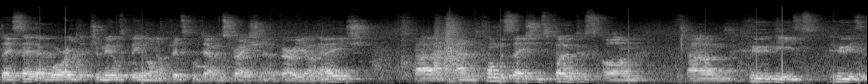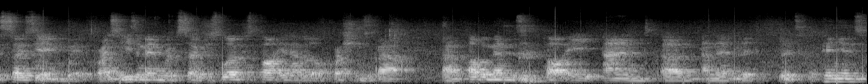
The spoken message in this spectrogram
they say they're worried that Jamil's been on a political demonstration at a very young age, uh, and conversations focus on um, who he's who he's associating with. Right, so he's a member of the Socialist Workers' Party. They have a lot of questions about um, other members of the party and um, and their polit political opinions.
